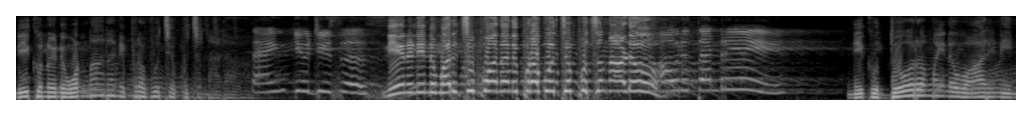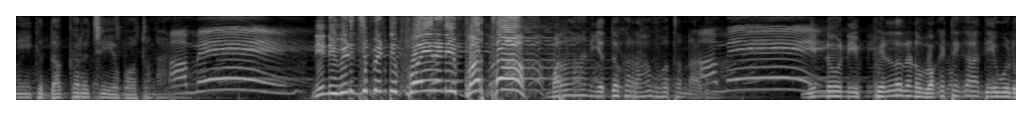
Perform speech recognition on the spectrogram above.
నీకు నేను ఉన్నానని ప్రభు చెప్పుచున్నాడా? థ్యాంక్ యూ జీసస్ నేను నిన్ను మరిచిపోనని ప్రభు చెప్పుచున్నాడు. అవును తండ్రి. నీకు దూరమైన వారిని నీకు దగ్గర చేయబోతున్నాడు ఆమేన్ నిన్ను విడిచిపెట్టి పోయిన నీ భర్త మరలా నీ ఎద్దుకు రాబోతున్నాడు. ఆమేన్ నిన్ను నీ పిల్లలను ఒకటిగా దేవుడు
